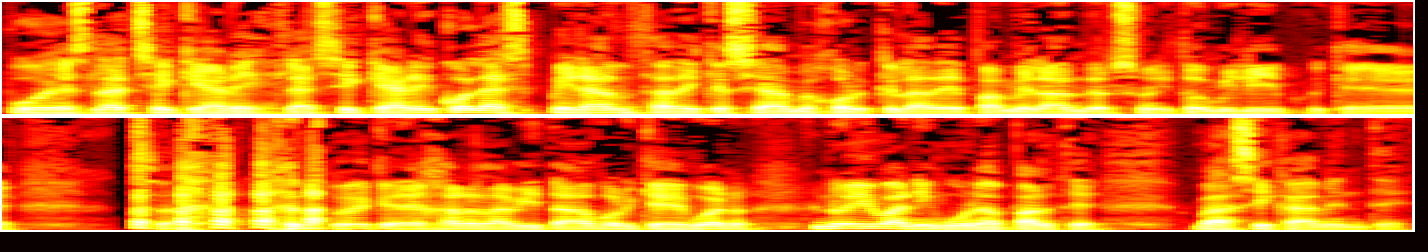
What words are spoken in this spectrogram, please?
Pues la chequearé, la chequearé con la esperanza de que sea mejor que la de Pamela Anderson y Tommy Lee, porque tuve que dejar la mitad porque, bueno, no iba a ninguna parte, básicamente.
